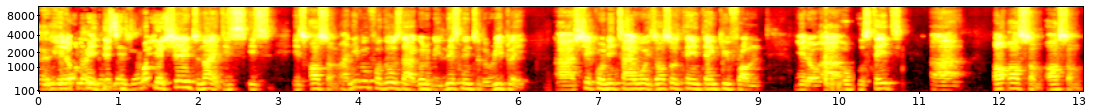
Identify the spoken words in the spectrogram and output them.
Pleasure, you know, pleasure, I mean, this pleasure. is what you're sharing tonight is is is awesome. And even for those that are going to be listening to the replay, uh Shekoni Taiwo is also saying thank you from you know uh Ogun State. Uh awesome, awesome,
